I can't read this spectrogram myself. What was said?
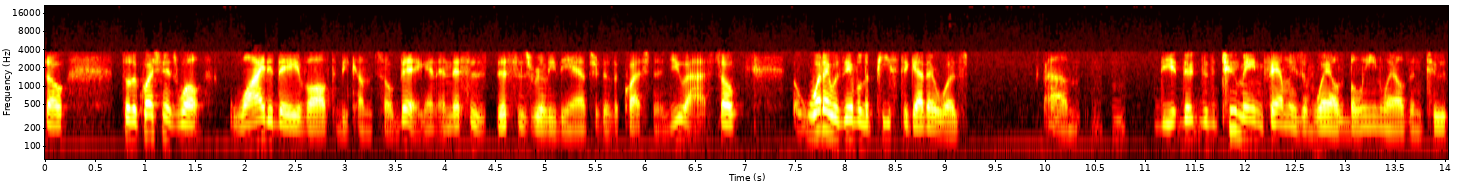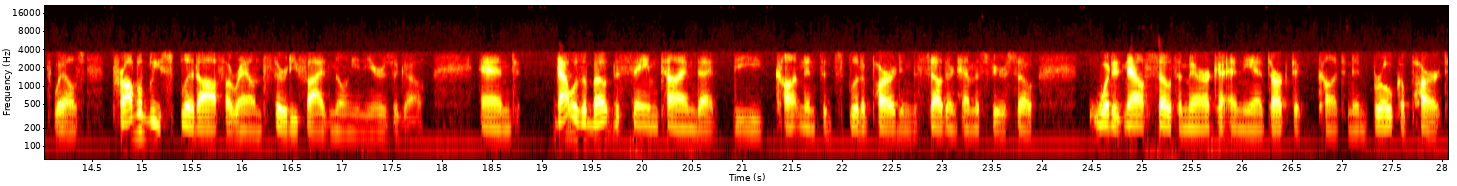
So, so the question is, well, why did they evolve to become so big? And, and this is this is really the answer to the question that you asked. So, what I was able to piece together was um, the, the the two main families of whales, baleen whales and tooth whales, probably split off around 35 million years ago, and that was about the same time that the continents had split apart in the southern hemisphere. So what is now South America and the Antarctic continent broke apart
